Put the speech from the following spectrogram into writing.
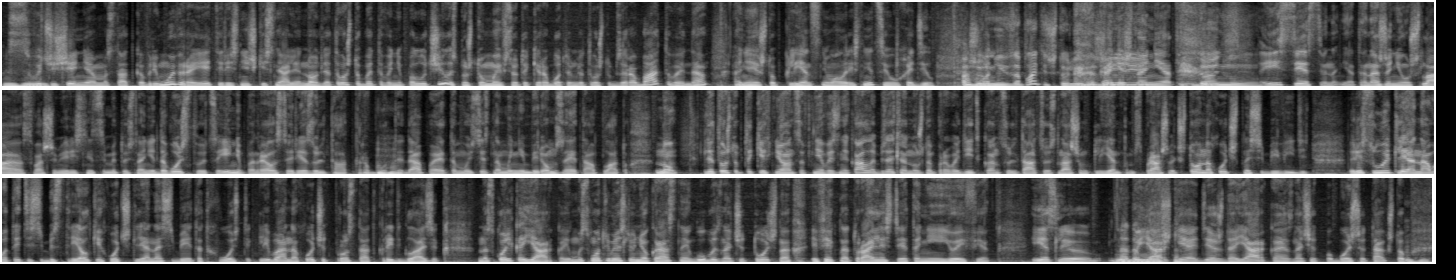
угу. с вычищением остатков ремувера, и эти реснички сняли. Но для того, чтобы этого не получилось, ну что мы все-таки работаем для того, чтобы зарабатывать, да, а не чтобы клиент снимал ресницы и уходил. А что, вот. не заплатит, что ли? Конечно, нет. Да ну. Естественно, нет. Она же не ушла с вашими ресницами, то есть она недовольствуется, ей не понравился результат работы, угу. да, поэтому, естественно, мы не берем за это оплату. Но для того, чтобы таких нюансов не возникало, обязательно нужно проводить консультацию с нашим клиентом, спрашивать, что она хочет на себе видеть. Рисует ли она вот эти себе стрелки, хочет ли она себе этот хвостик, либо она хочет просто открыть глазик, насколько ярко. И мы смотрим, если у нее красные губы, значит точно эффект натуральности это не ее эффект. Если губы Надо яркие, мощно. одежда яркая, значит побольше так, чтобы угу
